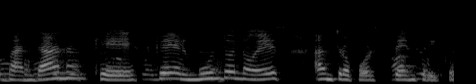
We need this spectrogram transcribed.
Bandana, que es que el mundo no es antropocéntrico.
